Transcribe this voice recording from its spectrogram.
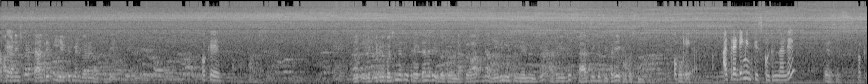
అక్కడ నుంచి కూడా ఫ్యాబ్రిక్ ఈ ఎక్విప్మెంట్ ద్వారానే వస్తుంది. ఓకే. ఇక్కడికి వచ్చినట్టు ఈ థ్రెడ్ అనేది ఇదిగో చూడండి ఆ క్లాత్ ఆ వీవింగ్ మిషన్ మీద నుంచి అటు నుంచి ఫ్యాబ్రిక్ ప్రిపేర్ ఇక్కడికి వస్తుంది. ఓకే. ఆ థ్రెడ్డింగ్ నుంచి తీసుకుంటుందండి? ఓకే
